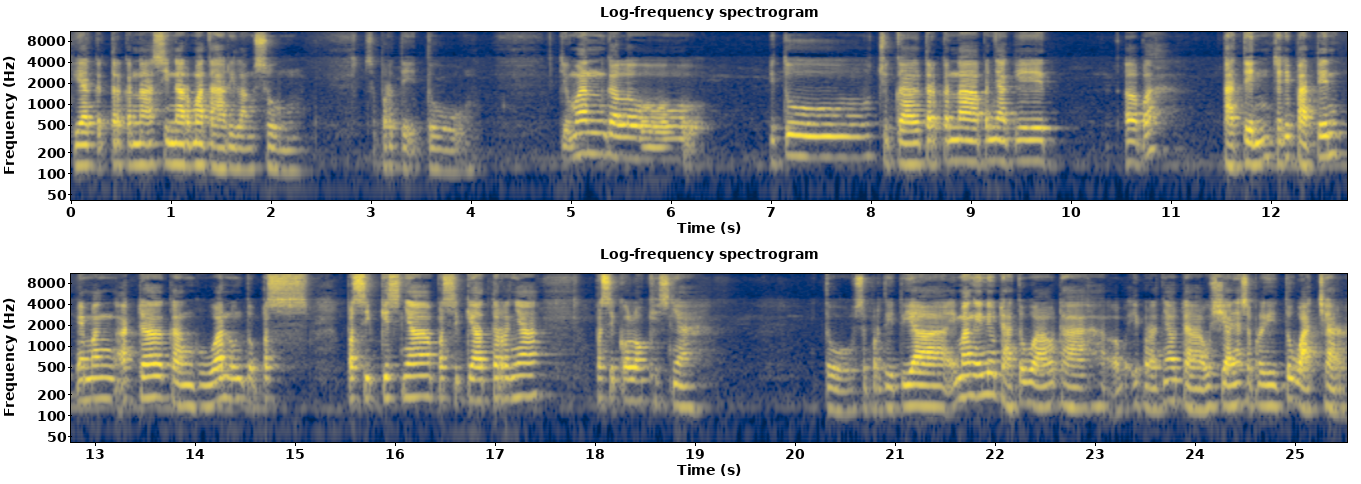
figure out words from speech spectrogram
Biar terkena sinar matahari langsung. Seperti itu. Cuman kalau itu juga terkena penyakit apa batin. Jadi batin memang ada gangguan untuk pes, psikisnya psikiaternya psikologisnya. Tuh seperti itu. Ya emang ini udah tua udah ibaratnya udah usianya seperti itu wajar.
